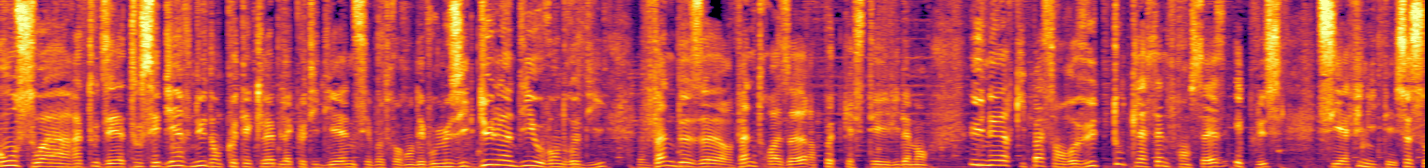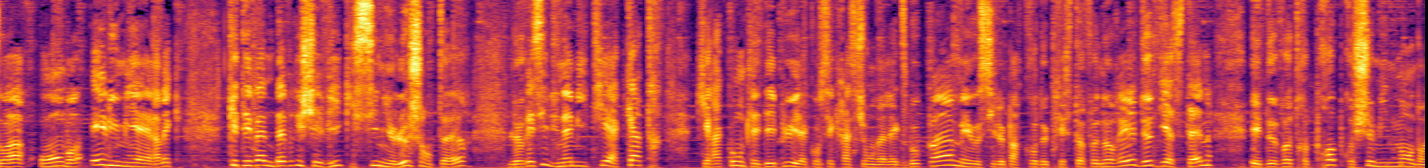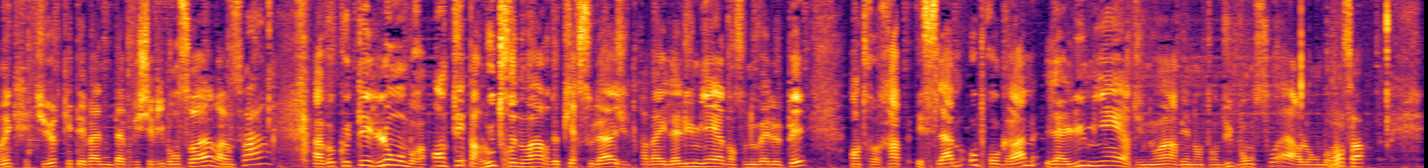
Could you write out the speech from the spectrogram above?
Bonsoir à toutes et à tous et bienvenue dans Côté Club, la quotidienne. C'est votre rendez-vous musique du lundi au vendredi, 22h, 23h, à podcaster évidemment. Une heure qui passe en revue toute la scène française et plus, si affinité. Ce soir, ombre et lumière avec Ketevan Davrichevi qui signe Le Chanteur, le récit d'une amitié à quatre qui raconte les débuts et la consécration d'Alex Baupin, mais aussi le parcours de Christophe Honoré, de Diastème et de votre propre cheminement dans l'écriture. Davrichevi, bonsoir. Bonsoir. À vos côtés, l'ombre hantée par l'outre noir de Pierre Soulages. Il travaille la lumière dans son nouvel EP. Entre rap et slam, au programme, la lumière du noir, bien entendu. Bonsoir, l'ombre. Bonsoir.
